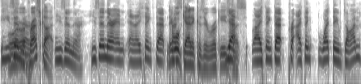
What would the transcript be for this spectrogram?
He's Or- in there. Prescott. He's in there. He's in there, and, and I think that They Pres- won't get it because they're rookies. Yes, I think that I think what they've done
